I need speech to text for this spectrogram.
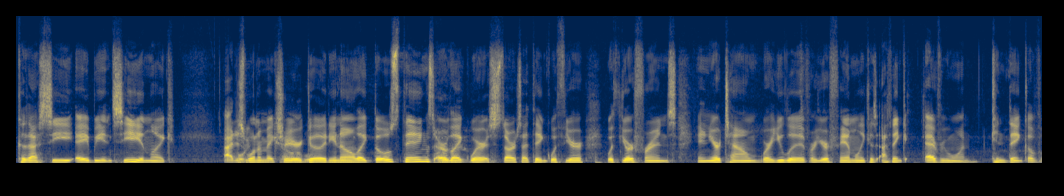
cause I see A, B, and C, and like, I just want to make sure you're good. You know, yeah. like those things are like where it starts. I think with your with your friends in your town where you live or your family, because I think everyone can think of.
